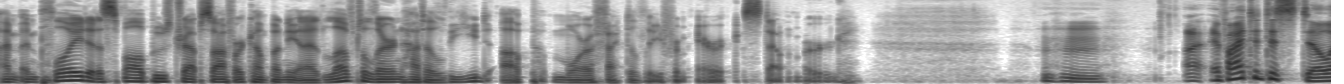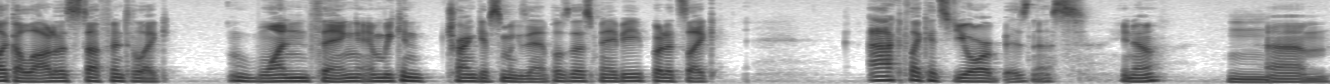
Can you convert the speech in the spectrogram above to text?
I'm employed at a small bootstrap software company, and I'd love to learn how to lead up more effectively from Eric Stoutenberg. I if I had to distill like a lot of this stuff into like one thing, and we can try and give some examples of this maybe, but it's like act like it's your business, you know? Um,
